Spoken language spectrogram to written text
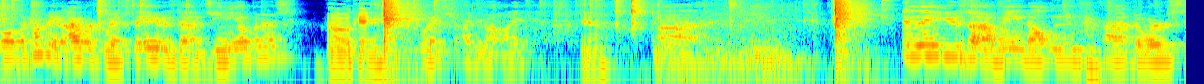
well the company that I work with. They used uh, genie openers, Oh, okay. which I do not like. Yeah. Uh, and they use uh, Wayne Dalton uh, doors,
